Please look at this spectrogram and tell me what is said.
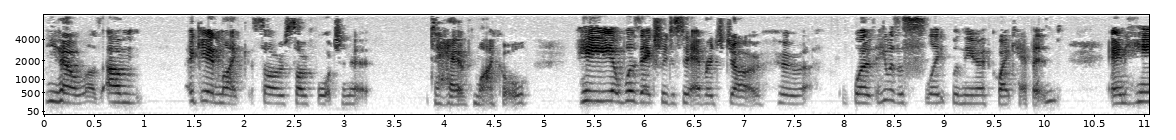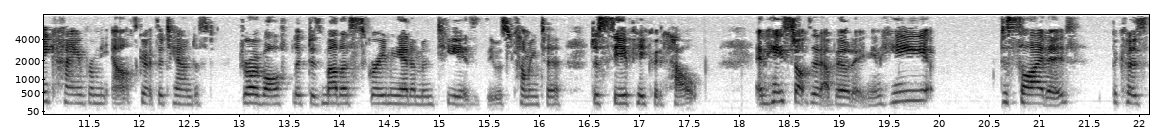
Yeah, it was. Um, again, like so so fortunate to have Michael. He was actually just an average Joe who was he was asleep when the earthquake happened, and he came from the outskirts of town, just drove off, left his mother screaming at him in tears. as He was coming to just see if he could help, and he stopped at our building, and he decided because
